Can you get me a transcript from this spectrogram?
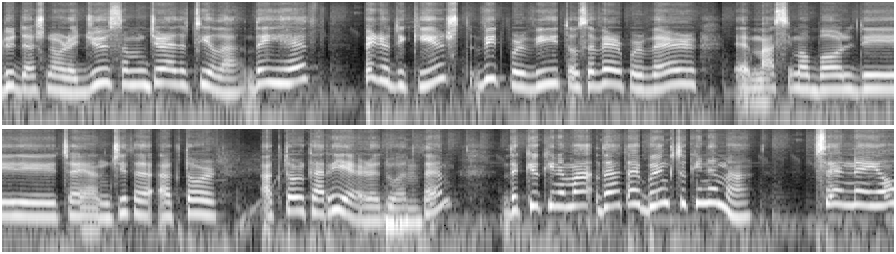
dy dashnore e gjysëm, gjëra të tilla. Dhe i hedh periodikisht, vit për vit ose verë për verë, Massimo Boldi, që janë të gjithë aktor, aktor karriere, dua të mhm. them, dhe kjo kinema, dhe ata e bëjnë këtë kinema. Pse ne jo,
